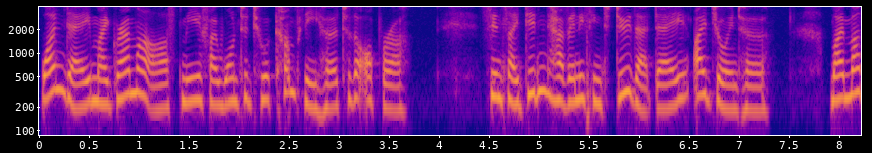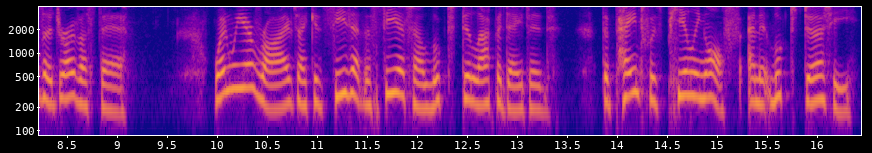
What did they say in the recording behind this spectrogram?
One day, my grandma asked me if I wanted to accompany her to the opera. Since I didn't have anything to do that day, I joined her. My mother drove us there. When we arrived, I could see that the theatre looked dilapidated. The paint was peeling off and it looked dirty.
